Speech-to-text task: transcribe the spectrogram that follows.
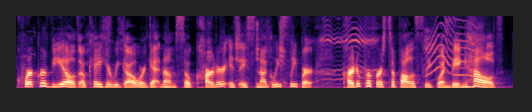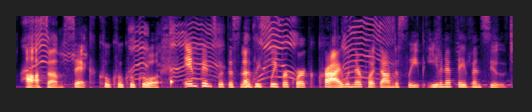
Quirk revealed. Okay, here we go. We're getting them. So Carter is a snuggly sleeper. Carter prefers to fall asleep when being held. Awesome. Sick. Cool, cool, cool, cool. Infants with the snuggly sleeper quirk cry when they're put down to sleep, even if they've been soothed.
